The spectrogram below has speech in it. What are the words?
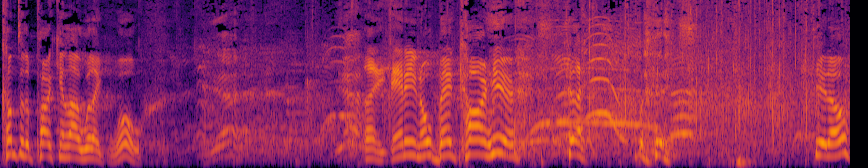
come to the parking lot. We're like, whoa. Yeah. Yeah. Like, it ain't no bed car here. you know?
